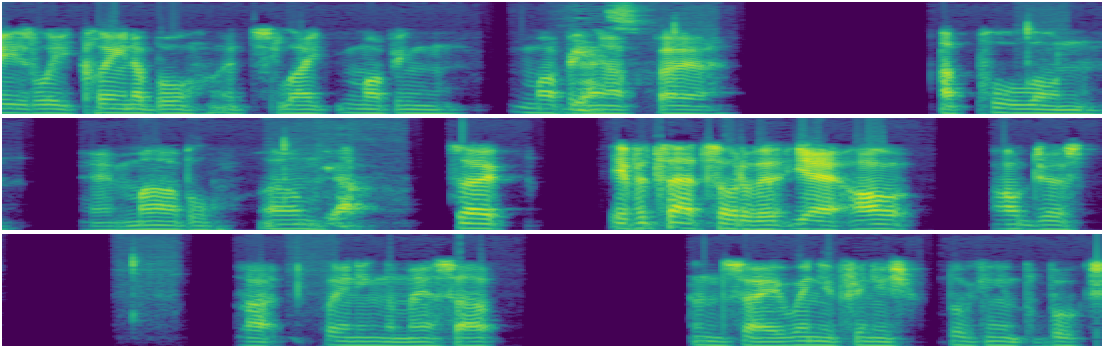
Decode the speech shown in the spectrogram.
easily cleanable. It's like mopping mopping Yes. up a, a pool on uh, marble. Um, Yeah. So if it's that sort of it, yeah, I'll I'll just start cleaning the mess up and say when you finish looking at the books,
